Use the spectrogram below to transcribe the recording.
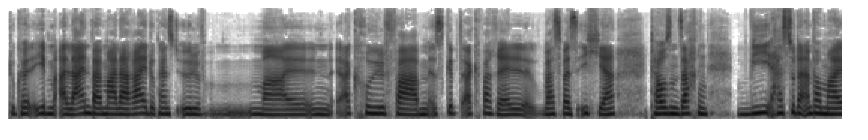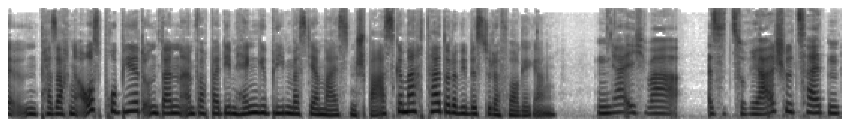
Du könntest eben allein bei Malerei, du kannst Öl malen, Acrylfarben, es gibt Aquarell, was weiß ich ja, tausend Sachen. Wie hast du da einfach mal ein paar Sachen ausprobiert und dann einfach bei dem hängen geblieben, was dir am meisten Spaß gemacht hat? Oder wie bist du da vorgegangen? Ja, ich war also zu Realschulzeiten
